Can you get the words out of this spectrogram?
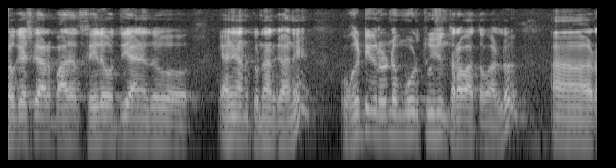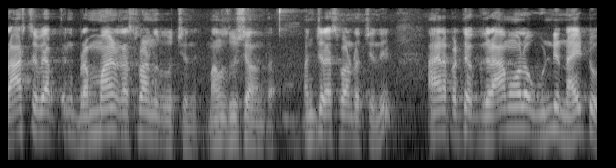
లోకేష్ గారి పాదయాత్ర ఫెయిల్ అవుతుంది అనేది అని అనుకున్నారు కానీ ఒకటికి రెండు మూడు చూసిన తర్వాత వాళ్ళు రాష్ట్ర వ్యాప్తంగా బ్రహ్మాండ రెస్పాండ్ వచ్చింది. మనం చూసామంతా మంచి రెస్పాండ్ వచ్చింది. ఆయన ప్రతి ఒక్క గ్రామంలో ఉండి నైటు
